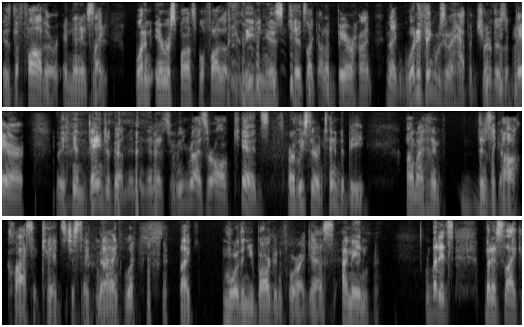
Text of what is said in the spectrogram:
is the father, and then it's Right. like what an irresponsible father leading his kids like on a bear hunt. And, like, what do you think was going to happen? Sure, there's a bear, they endangered them, and, and then it's, when you realize they're all kids, or at least they're intended to be. Um, I think then it's like, oh, classic kids, just like not like what, like more than you bargained for, I guess. I mean, but it's, but it's like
